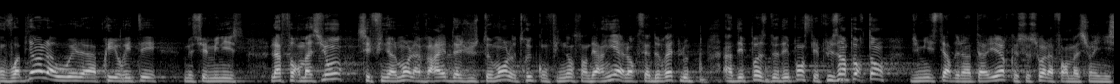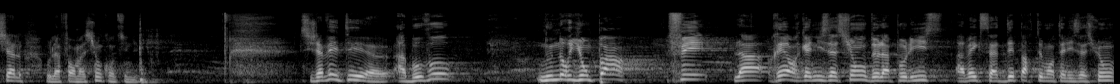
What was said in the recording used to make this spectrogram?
On voit bien là où est la priorité, Monsieur le ministre. La formation, c'est finalement la variable d'ajustement, le truc qu'on finance en dernier, alors que ça devrait être un des postes de dépenses les plus importants du ministère de l'Intérieur, que ce soit la formation initiale ou la formation continue. Si j'avais été euh, à Beauvau, nous n'aurions pas fait la réorganisation de la police avec sa départementalisation,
